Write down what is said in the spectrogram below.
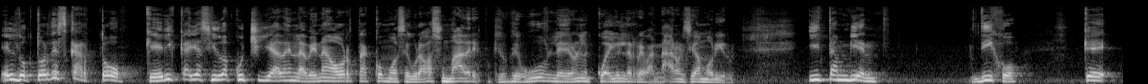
el doctor descartó que Erika haya sido acuchillada en la vena aorta como aseguraba su madre, porque dijo que uf, le dieron el cuello y le rebanaron y se iba a morir. Y también dijo que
